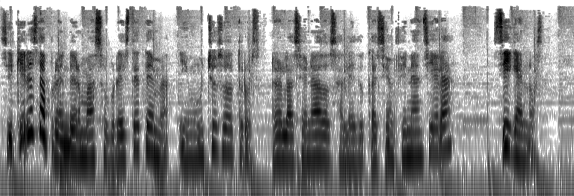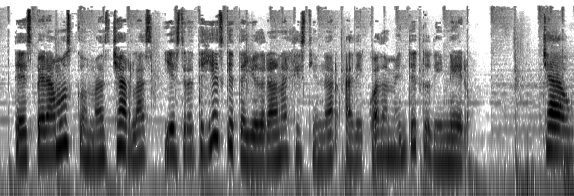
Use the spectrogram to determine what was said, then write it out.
Si quieres aprender más sobre este tema y muchos otros relacionados a la educación financiera, síguenos. Te esperamos con más charlas y estrategias que te ayudarán a gestionar adecuadamente tu dinero. ¡Chao!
